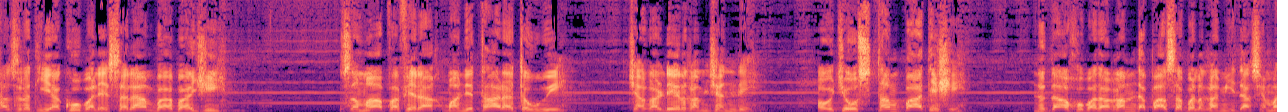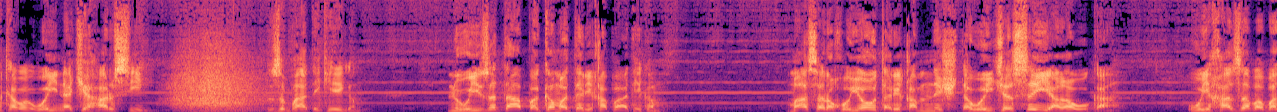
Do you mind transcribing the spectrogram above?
حضرت یعقوب علیه السلام باباجي زما په فراق باندې تا راته ووې چې هغه ډیر غمجن دی او چې اوس تم پاتې شي نو دا خو به د غم د پاسه بل غمي داسې مه کوه وایي نه چې هر سي زه پاتې کیږم نو وایي زه تا په کومه طریقه پاتې کم ما سره خو یو طریقه هم نشته وایي چې څه یې هغه وکړه وایي ښه زه به په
